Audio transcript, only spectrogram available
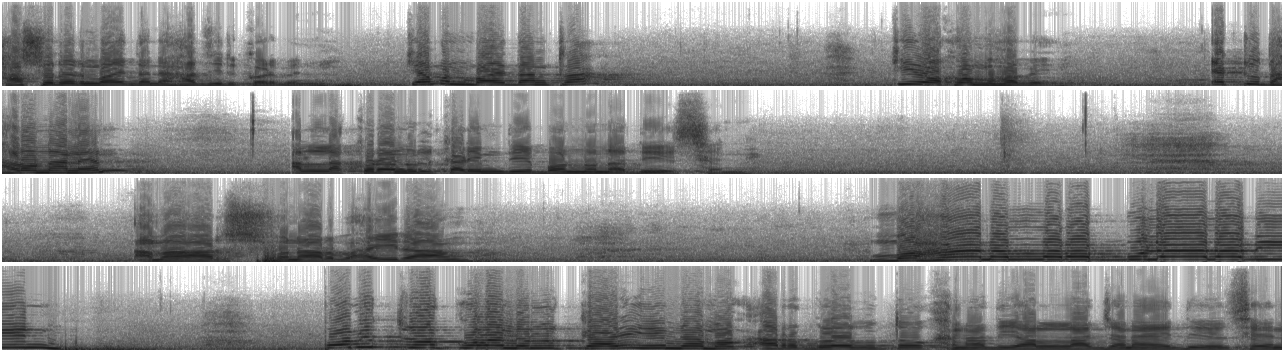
হাসরের ময়দানে হাজির করবেন। কেমন ময়দানটা? কি রকম হবে? একটু ধারণা নেন। আল্লাহ কোরআনুল কারিম দিয়ে বর্ণনা দিয়েছেন। আমার সোনার ভাইরা, মহান আল্লাহ রাব্বুল আলামিন পবিত্র কোরআনুল কারিম নামক আর গ্রন্থখানা দিয়ে আল্লাহ জানাই দিয়েছেন,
